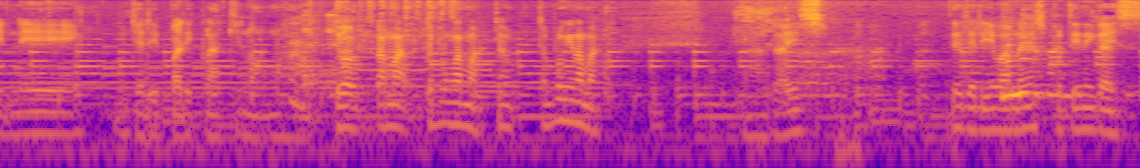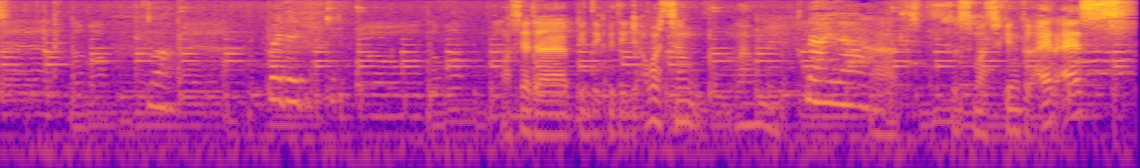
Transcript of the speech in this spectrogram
ini menjadi balik lagi normal. Coba lama, cemplung lama, Cem- cemplungin lama. Nah guys, dia jadi warnanya seperti ini guys. dikit Masih ada bintik-bintiknya. Awas jangan lama nih. nah ya Nah, terus, terus masukin ke air es.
